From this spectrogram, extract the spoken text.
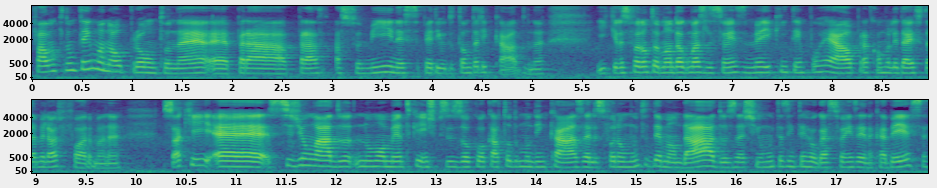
falam que não tem um manual pronto, né, é, para assumir nesse período tão delicado, né, e que eles foram tomando algumas lições meio que em tempo real para como lidar isso da melhor forma, né. Só que, é, se de um lado, no momento que a gente precisou colocar todo mundo em casa, eles foram muito demandados, né, tinham muitas interrogações aí na cabeça,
